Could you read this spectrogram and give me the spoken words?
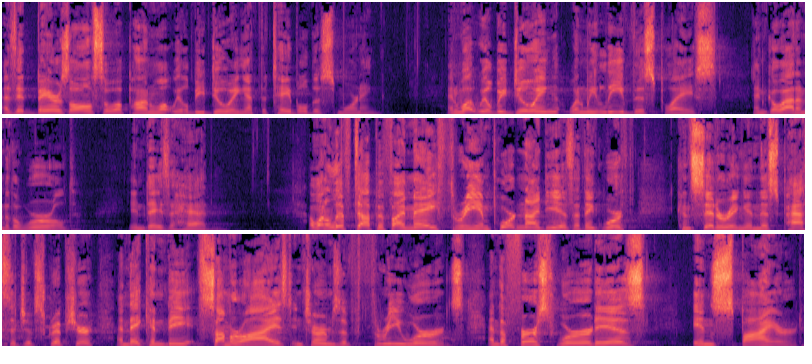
as it bears also upon what we'll be doing at the table this morning and what we'll be doing when we leave this place and go out into the world in days ahead. I want to lift up, if I may, three important ideas I think worth considering in this passage of Scripture, and they can be summarized in terms of three words. And the first word is inspired.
